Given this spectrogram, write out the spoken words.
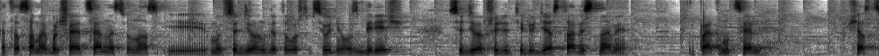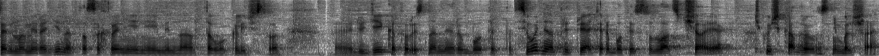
это самая большая ценность у нас, и мы все делаем для того, чтобы сегодня его сберечь, все делаем, чтобы эти люди остались с нами. И поэтому цель, сейчас цель номер один – это сохранение именно того количества э, людей, которые с нами работают. Сегодня на предприятии работает 120 человек, текучесть кадров у нас небольшая.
